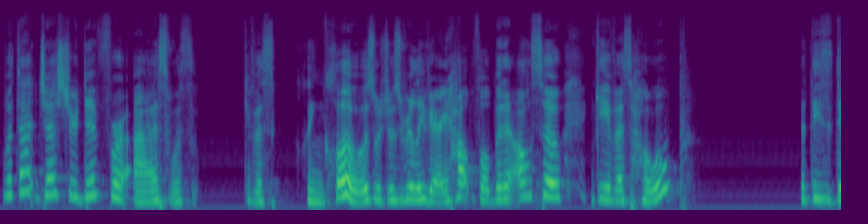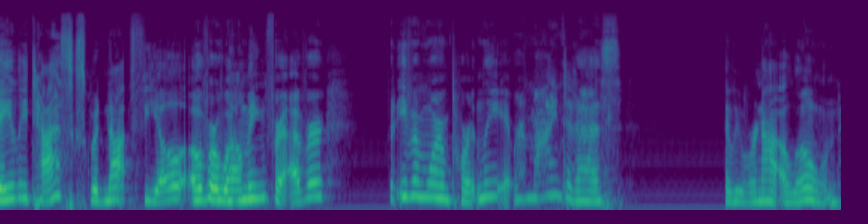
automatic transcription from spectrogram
what that gesture did for us was give us clean clothes, which was really very helpful, but it also gave us hope that these daily tasks would not feel overwhelming forever. But even more importantly, it reminded us that we were not alone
